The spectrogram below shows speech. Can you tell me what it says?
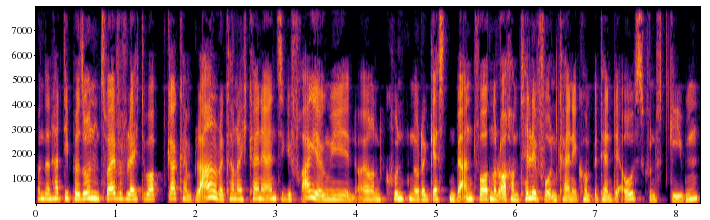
Und dann hat die Person im Zweifel vielleicht überhaupt gar keinen Plan oder kann euch keine einzige Frage irgendwie euren Kunden oder Gästen beantworten oder auch am Telefon keine kompetente Auskunft geben.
